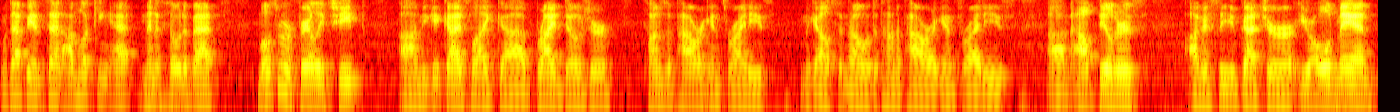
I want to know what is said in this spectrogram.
with that being said, I'm looking at Minnesota bats. Most of them are fairly cheap. Um, you get guys like uh, Brian Dozier, tons of power against righties. Miguel Sano with a ton of power against righties. Um, outfielders, obviously you've got your your old man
